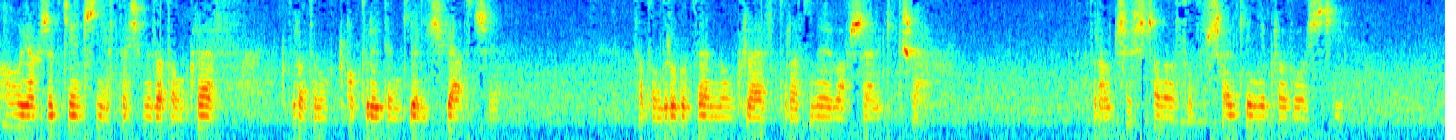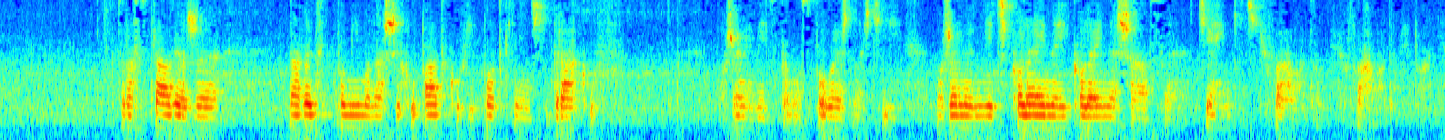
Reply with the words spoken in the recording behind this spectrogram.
O, jakże wdzięczni jesteśmy za tą krew, którą ten, o której ten kielich świadczy. Za tą drogocenną krew, która zmywa wszelki grzech. Która oczyszcza nas od wszelkiej nieprawości. Która sprawia, że nawet pomimo naszych upadków i potknięć i braków możemy mieć z Tobą społeczność i możemy mieć kolejne i kolejne szanse. Dzięki Ci, chwała Tobie, chwała Tobie, Panie.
